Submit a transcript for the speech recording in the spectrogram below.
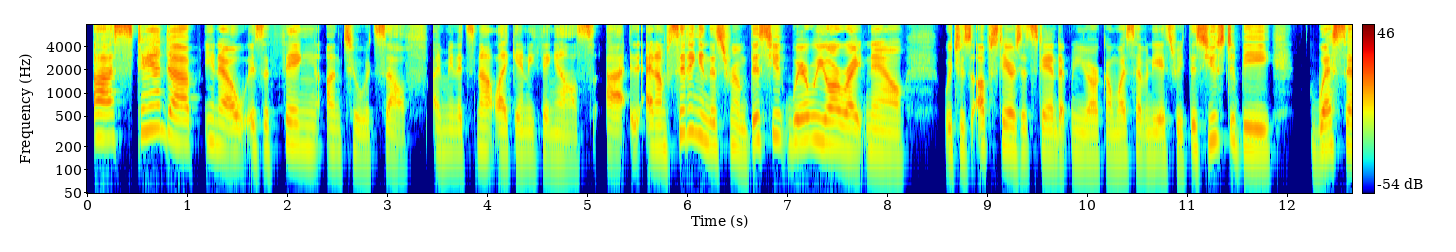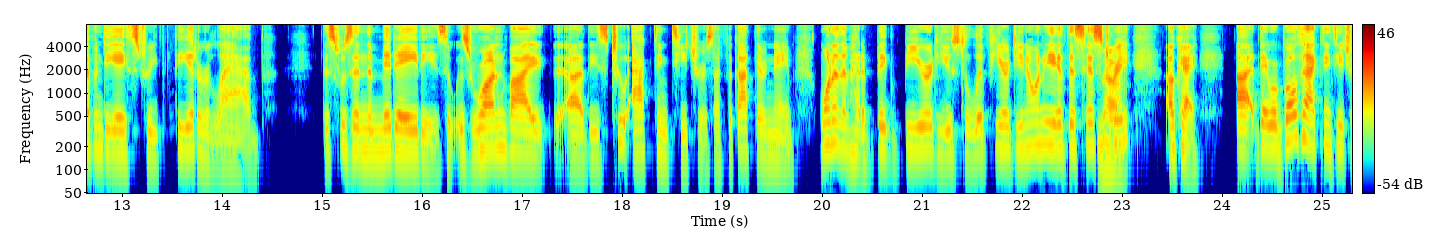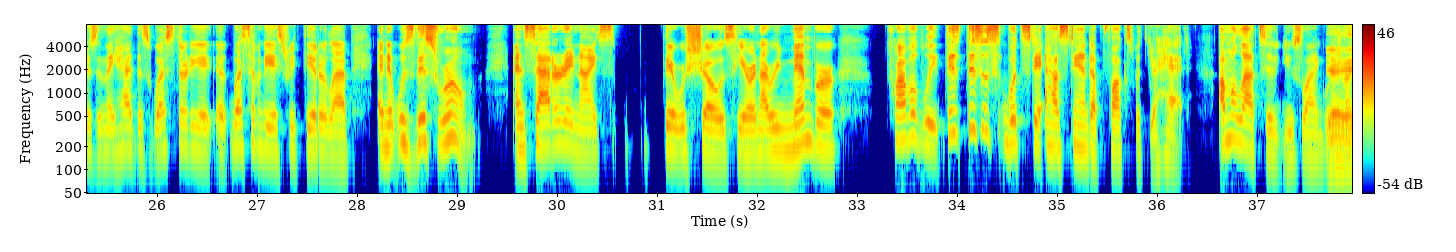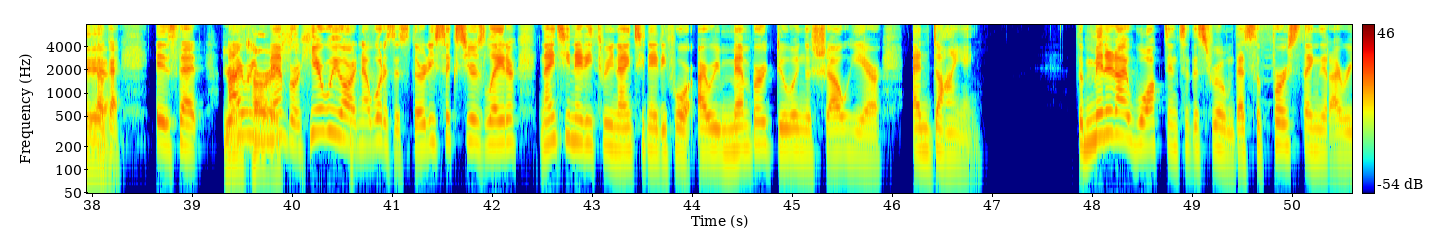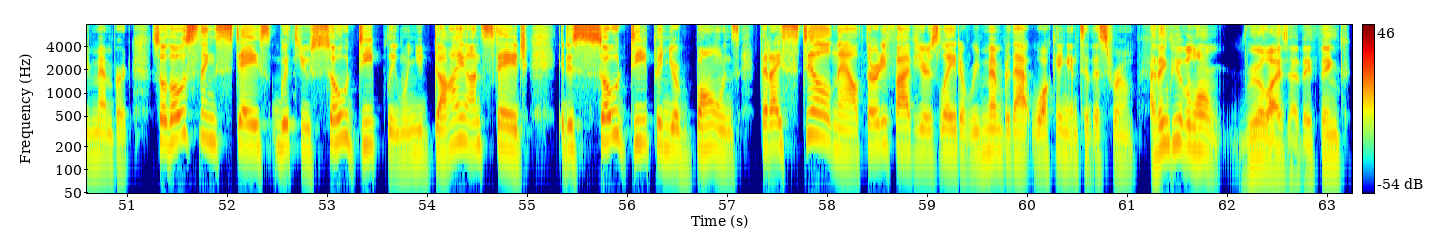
Uh, stand up, you know, is a thing unto itself. I mean, it's not like anything else. Uh, and I'm sitting in this room, this where we are right now, which is upstairs at Stand Up New York on West 78th Street. This used to be West 78th Street Theater Lab. This was in the mid 80s. It was run by uh, these two acting teachers. I forgot their name. One of them had a big beard. He used to live here. Do you know any of this history? No. Okay. Uh, they were both acting teachers, and they had this West 38, uh, West 78th Street Theater Lab, and it was this room. And Saturday nights there were shows here, and I remember probably this. This is what sta- how stand up fucks with your head. I'm allowed to use language, yeah, right? Yeah, yeah. Okay. Is that You're I encouraged. remember, here we are. Now, what is this, 36 years later? 1983, 1984. I remember doing a show here and dying. The minute I walked into this room, that's the first thing that I remembered. So those things stay with you so deeply. When you die on stage, it is so deep in your bones that I still now, 35 years later, remember that walking into this room. I think people don't realize that. They think,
